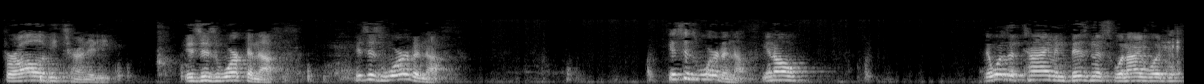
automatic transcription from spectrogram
for all of eternity. Is His work enough? Is His Word enough? This is His Word enough? You know, there was a time in business when I would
